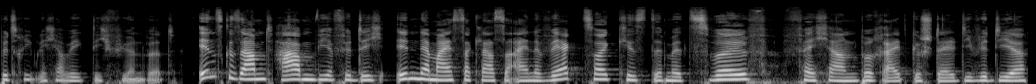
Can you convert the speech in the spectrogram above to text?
betrieblicher Weg dich führen wird. Insgesamt haben wir für dich in der Meisterklasse eine Werkzeugkiste mit zwölf Fächern bereitgestellt, die wir dir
